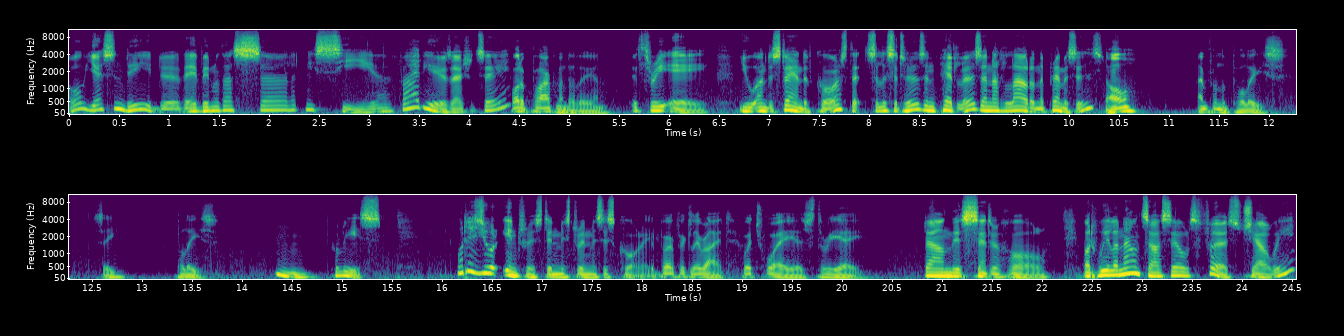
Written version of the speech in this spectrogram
Oh, yes, indeed. Uh, they've been with us, uh, let me see, uh, five years, I should say. What apartment are they in? 3A. You understand, of course, that solicitors and peddlers are not allowed on the premises. No? I'm from the police. See? Police. Hmm, police. What is your interest in Mr. and Mrs. Corey? You're perfectly right. Which way is 3A? Down this center hall. But we'll announce ourselves first, shall we?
